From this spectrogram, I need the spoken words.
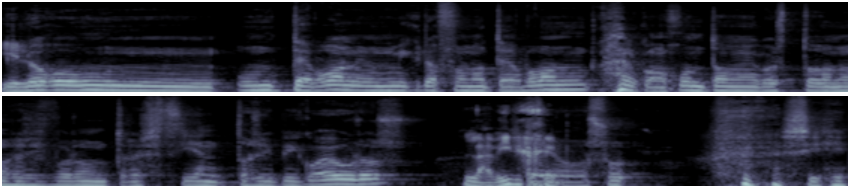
y luego un, un Tebón, un micrófono Tebón, el conjunto me costó, no sé si fueron 300 y pico euros. La Virgen. Pero sí,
